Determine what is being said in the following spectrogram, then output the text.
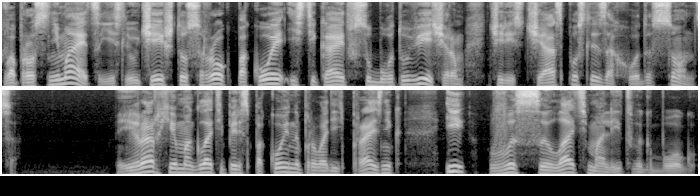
Вопрос снимается, если учесть, что срок покоя истекает в субботу вечером, через час после захода солнца. Иерархия могла теперь спокойно проводить праздник и высылать молитвы к Богу.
